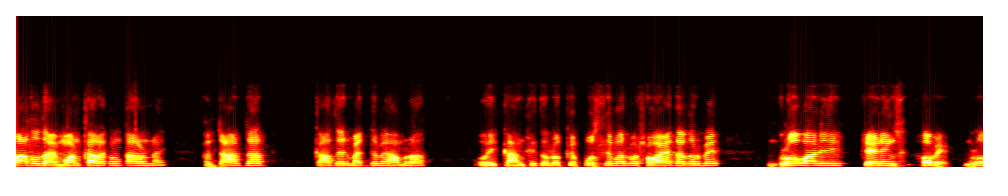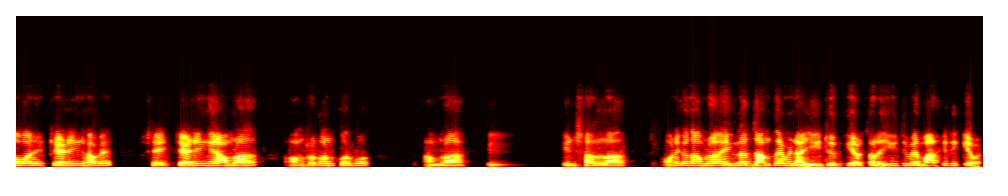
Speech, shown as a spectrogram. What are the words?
বাদও দেয়, মন খারাপ কোনো কারণ নাই। যার যার কাজের মাধ্যমে আমরা ওই কাঙ্ক্ষিত লক্ষ্যে পৌঁছতে পারব, সহায়তা করবে গ্লোবালি ট্রেনিং হবে গ্লোবালি ট্রেনিং হবে, সেই ট্রেনিং এ আমরা অংশগ্রহণ করব। আমরা ইনশাল্লাহ অনেকে তো আমরা এগুলো জানতামই না ইউটিউব কীভাবে চলে ইউটিউবে মার্কেটিং কীভাবে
